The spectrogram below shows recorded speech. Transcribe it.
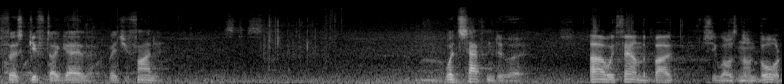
It's the first gift I gave her. Where'd you find it? What's happened to her? Oh, we found the boat. She wasn't on board.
